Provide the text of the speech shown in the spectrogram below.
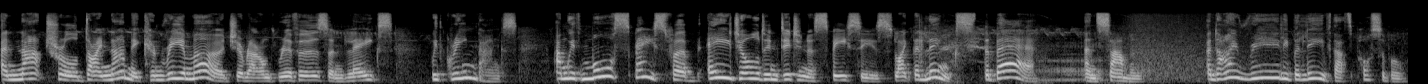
a natural dynamic can re-emerge around rivers and lakes with green banks and with more space for age-old indigenous species like the lynx, the bear and salmon. And I really believe that's possible.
